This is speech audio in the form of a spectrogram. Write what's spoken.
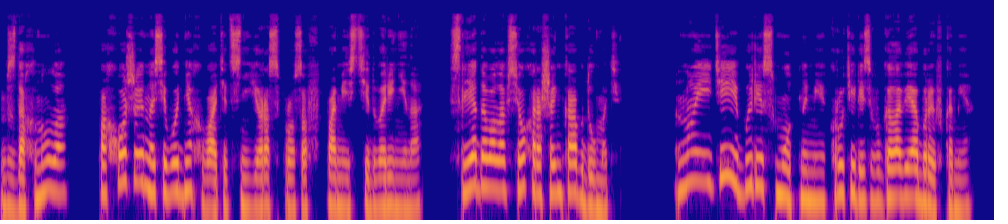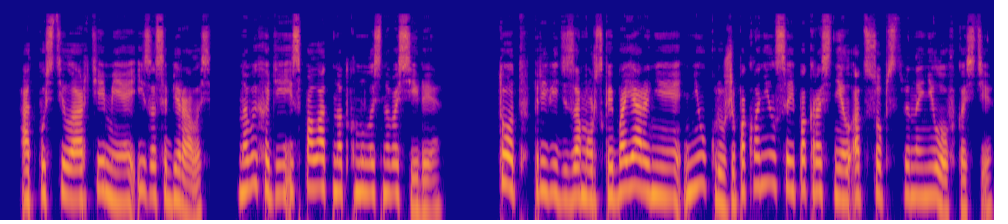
Вздохнула. Похоже, на сегодня хватит с нее расспросов в поместье дворянина. Следовало все хорошенько обдумать. Но идеи были смутными, крутились в голове обрывками. Отпустила Артемия и засобиралась. На выходе из палат наткнулась на Василия. Тот при виде заморской боярыни неуклюже поклонился и покраснел от собственной неловкости.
